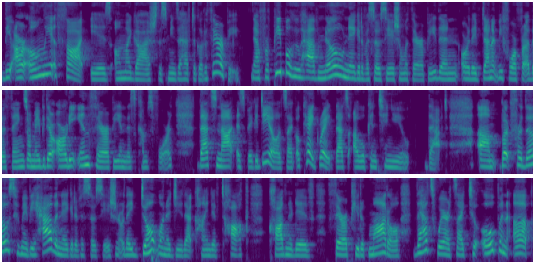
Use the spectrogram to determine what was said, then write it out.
the our only thought is oh my gosh this means i have to go to therapy. Now for people who have no negative association with therapy then or they've done it before for other things or maybe they're already in therapy and this comes forth that's not as big a deal. It's like okay great that's i will continue that. Um, but for those who maybe have a negative association or they don't want to do that kind of talk cognitive therapeutic model that's where it's like to open up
